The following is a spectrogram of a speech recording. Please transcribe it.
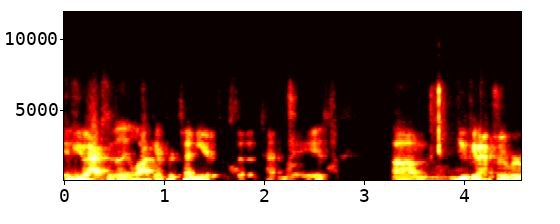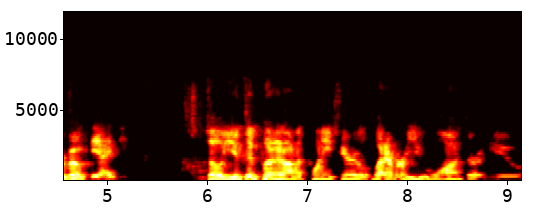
If you accidentally lock it for 10 years instead of 10 days, um, you can actually revoke the ID. So you could put it on a 20 tier, whatever you want, or if you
